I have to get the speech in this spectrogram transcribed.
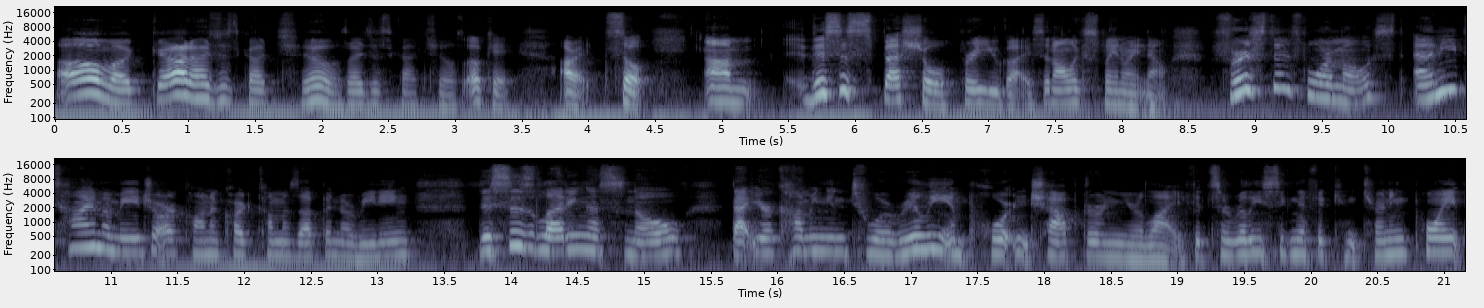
Oh my god, I just got chills. I just got chills. Okay. All right. So, um this is special for you guys and I'll explain right now. First and foremost, anytime a major arcana card comes up in a reading, this is letting us know that you're coming into a really important chapter in your life. It's a really significant turning point,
